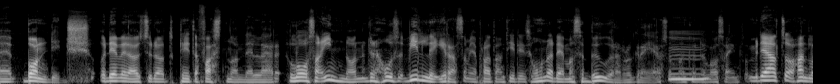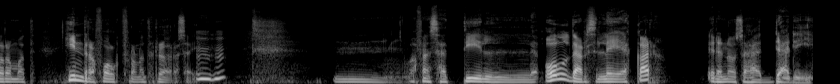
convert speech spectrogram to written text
Eh, bondage. Och det är väl alltså då att knyta fast någon eller låsa in någon. Den hos Ville Ira som jag pratade om tidigare, så hon hade en massa burar och grejer som man Mm. kunde låsa in. Men det alltså handlar om att hindra folk från att röra sig. Mhm. Mm. Vad fanns här till? Ålderslekar. Är det någon så här daddy?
